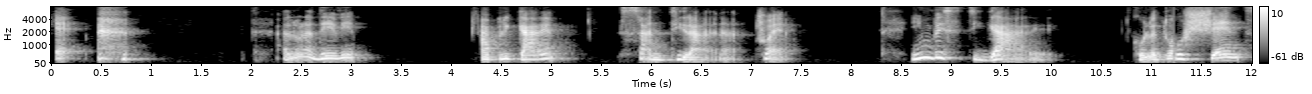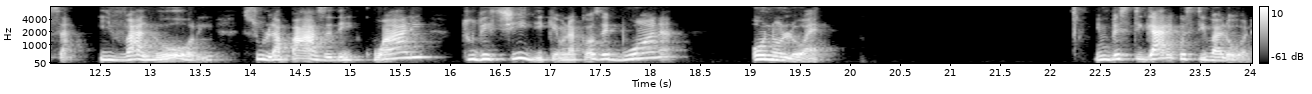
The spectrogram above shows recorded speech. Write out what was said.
E allora devi applicare Santirana, cioè investigare con la tua coscienza i valori sulla base dei quali tu decidi che una cosa è buona o non lo è. Investigare questi valori.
